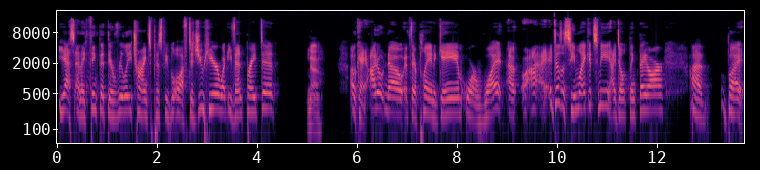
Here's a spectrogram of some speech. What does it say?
Yes, and I think that they're really trying to piss people off. Did you hear what Eventbrite did? No. Okay, I don't know if they're playing a game or what. Uh, I, it doesn't seem like it to me. I don't think they are. Uh, but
